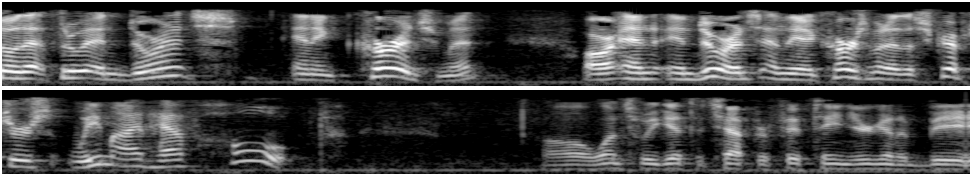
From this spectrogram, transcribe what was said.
so that through endurance and encouragement, or and endurance and the encouragement of the Scriptures, we might have hope. Oh, once we get to chapter 15, you're going to be,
